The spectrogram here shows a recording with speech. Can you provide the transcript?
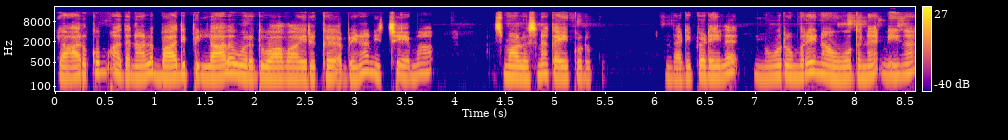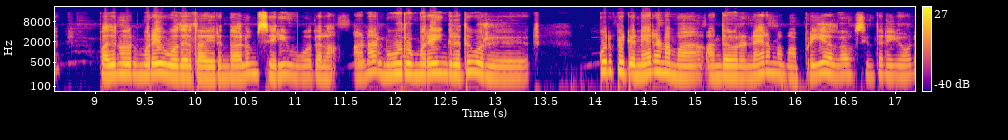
யாருக்கும் அதனால் பாதிப்பு இல்லாத ஒரு துவாவாக இருக்குது அப்படின்னா நிச்சயமாக ஹஸ்மாலோசனா கை கொடுக்கும். அந்த அடிப்படையில் நூறு முறை நான் ஓதுனேன். நீங்கள் பதினோரு முறை ஓதுறதா இருந்தாலும் சரி ஓதலாம். ஆனால் நூறு முறைங்கிறது ஒரு குறிப்பிட்ட நேரம் நம்ம அந்த ஒரு நேரம் நம்ம அப்படியே அல்லாஹ் சிந்தனையோட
